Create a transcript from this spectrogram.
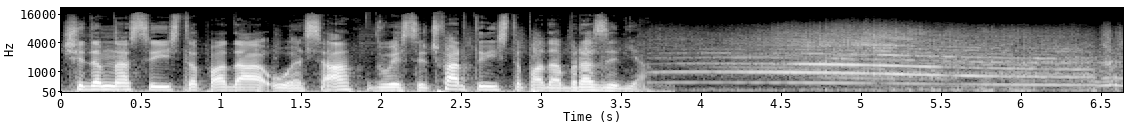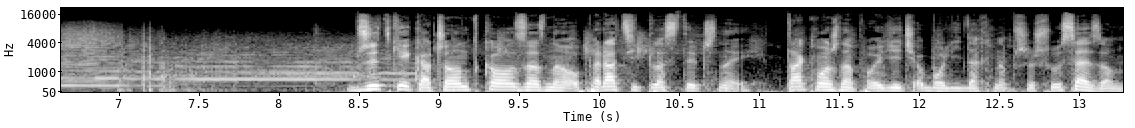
17 listopada USA, 24 listopada Brazylia. Brzydkie kaczątko zazna operacji plastycznej. Tak można powiedzieć o bolidach na przyszły sezon.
